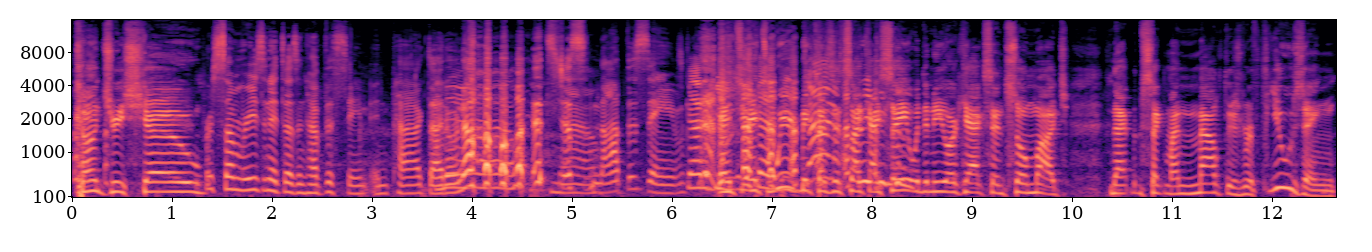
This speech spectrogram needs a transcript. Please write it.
country show. For some reason, it doesn't have the same impact. I don't No, know. it's just not the same. It's gotta be. It's, it's it's be weird because it's like I say it with the New York accent so much that it's like my mouth is refusing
